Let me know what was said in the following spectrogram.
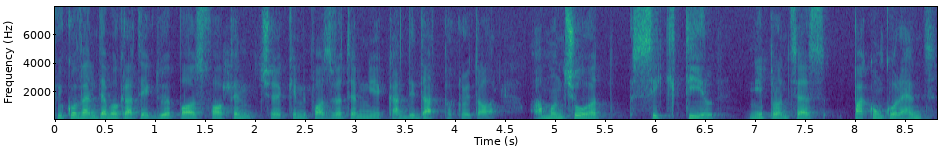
ky kuvend demokratik, duke pas faktin që kemi pas vetëm një kandidat për kryetar, a mund quhet si i tillë një proces pa konkurrencë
